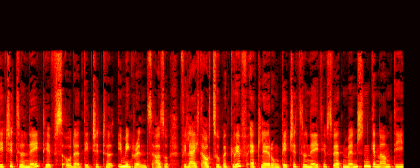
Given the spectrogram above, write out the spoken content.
Digital Natives oder Digital Immigrants. Also vielleicht auch zur Begrifferklärung. Digital Natives werden Menschen genannt, die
